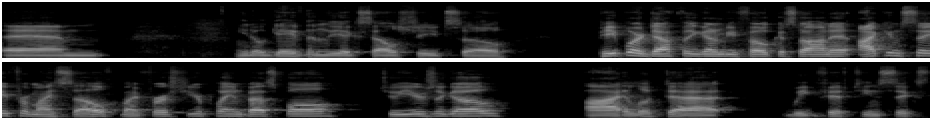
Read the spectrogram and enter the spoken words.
and you know gave them the Excel sheet. So people are definitely going to be focused on it. I can say for myself, my first year playing best ball two years ago, I looked at week 15, 6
